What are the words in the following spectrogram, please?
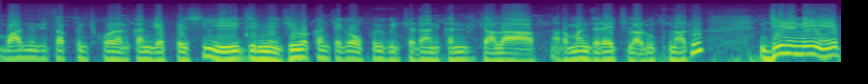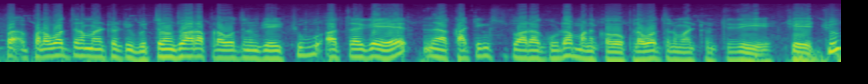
బారి నుండి తప్పించుకోవడానికి అని చెప్పేసి దీన్ని జీవకంచెగా ఉపయోగించడానికని చాలా మంది రైతులు అడుగుతున్నారు. దీనిని ప్ర- ప్రవర్ధనం అనేటువంటి విత్తనం ద్వారా ప్రవర్ధనం చేయొచ్చు. అట్లాగే కటింగ్స్ ద్వారా కూడా మనకు ప్రవర్ధనం అనేటువంటిది చేయొచ్చు.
